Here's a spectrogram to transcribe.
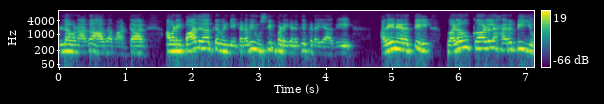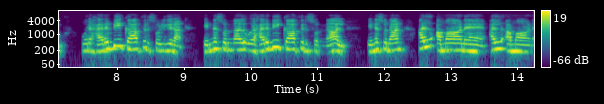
உள்ளவனாக ஆக மாட்டான். அவனை பாதுகாக்க வேண்டிய கடமை முஸ்லிம் படைகளுக்கு கிடையாது. அதே நேரத்தில் வளவுக்காலல் ஹர்பியு. ஒரு ஹர்பி காபிர் சொல்கிறான். என்ன சொன்னால் ஒரு ஹர்பி காபிர் சொன்னால் என்ன சொன்னான்? அல் அமான அல் அமான.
